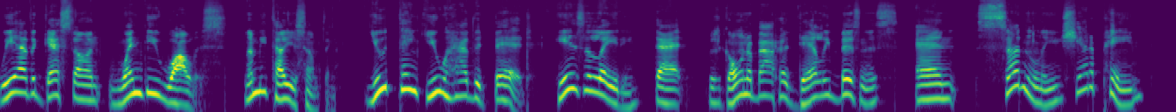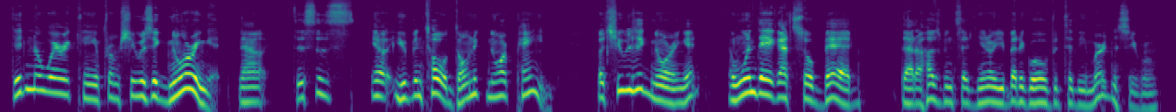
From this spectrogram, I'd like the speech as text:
We have a guest on, Wendy Wallace. Let me tell you something. You think you have it bad. Here's a lady that was going about her daily business and suddenly she had a pain, didn't know where it came from. She was ignoring it. Now, this is you know, you've been told don't ignore pain. But she was ignoring it. And one day it got so bad that her husband said, you know, you better go over to the emergency room.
